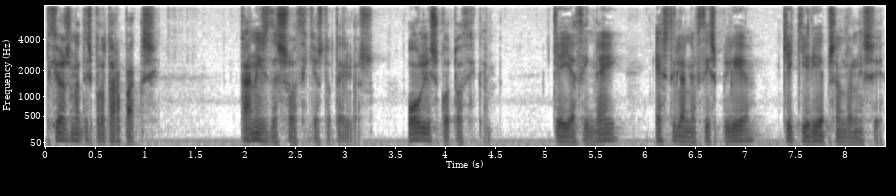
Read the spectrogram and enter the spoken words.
Ποιος να τις προταρπάξει. Κανείς δεν σώθηκε στο τέλος. Όλοι σκοτώθηκαν. Και οι Αθηναίοι έστειλαν ευθύς πλοία και κυρίεψαν το νησί.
